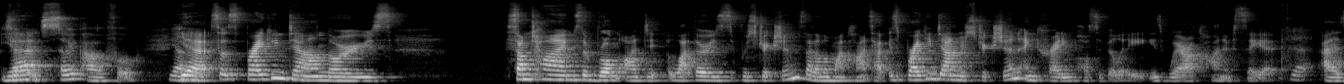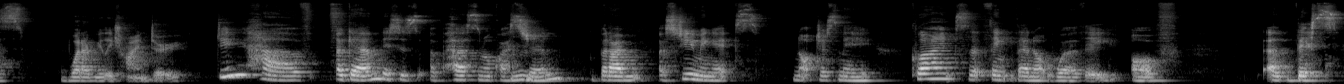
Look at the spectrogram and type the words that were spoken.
So Yeah. it's so powerful. Yeah. Yeah. so it's breaking down those sometimes the wrong idea, like those restrictions that a lot of my clients have, is breaking down restriction and creating possibility is where I kind of see it Yeah. as what I really try and do. Do you have again? This is a personal question, but I'm assuming it's not just me. Clients that think they're not worthy of uh, this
